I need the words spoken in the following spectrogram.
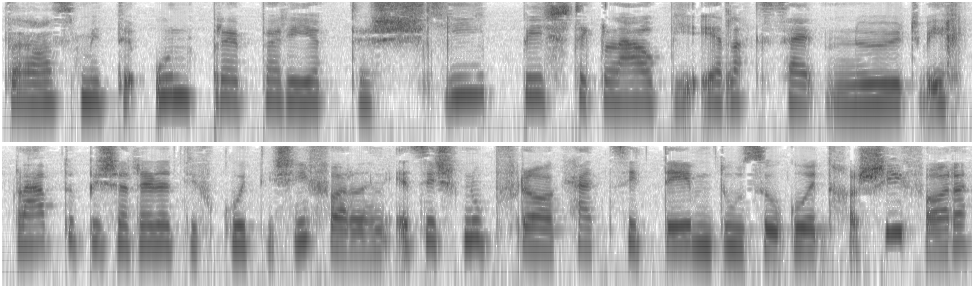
das mit der unpräparierten Skipiste glaube ich ehrlich gesagt nicht. Ich glaube, du bist eine relativ gute Skifahrerin. Es ist nur die Frage, hat seitdem du so gut kannst Skifahren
